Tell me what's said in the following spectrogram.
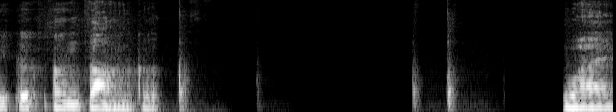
एक स्थानचा अंक. वाय.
